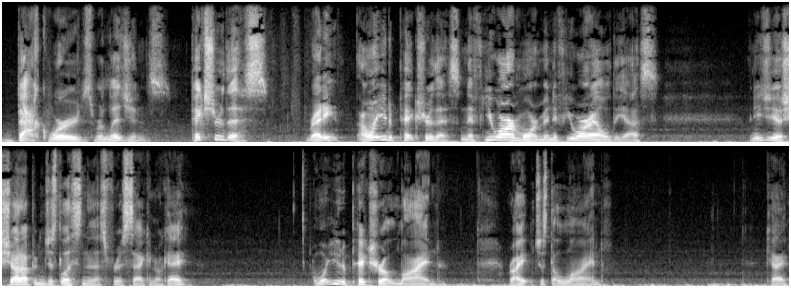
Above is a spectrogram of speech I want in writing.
backwards religions Picture this. Ready? I want you to picture this. And if you are Mormon, if you are LDS, I need you to shut up and just listen to this for a second, okay? I want you to picture a line, right? Just a line. Okay?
